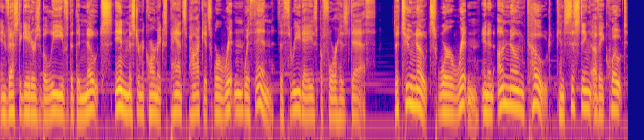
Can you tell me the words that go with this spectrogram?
Investigators believe that the notes in Mr. McCormick's pants pockets were written within the three days before his death. The two notes were written in an unknown code consisting of a quote,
